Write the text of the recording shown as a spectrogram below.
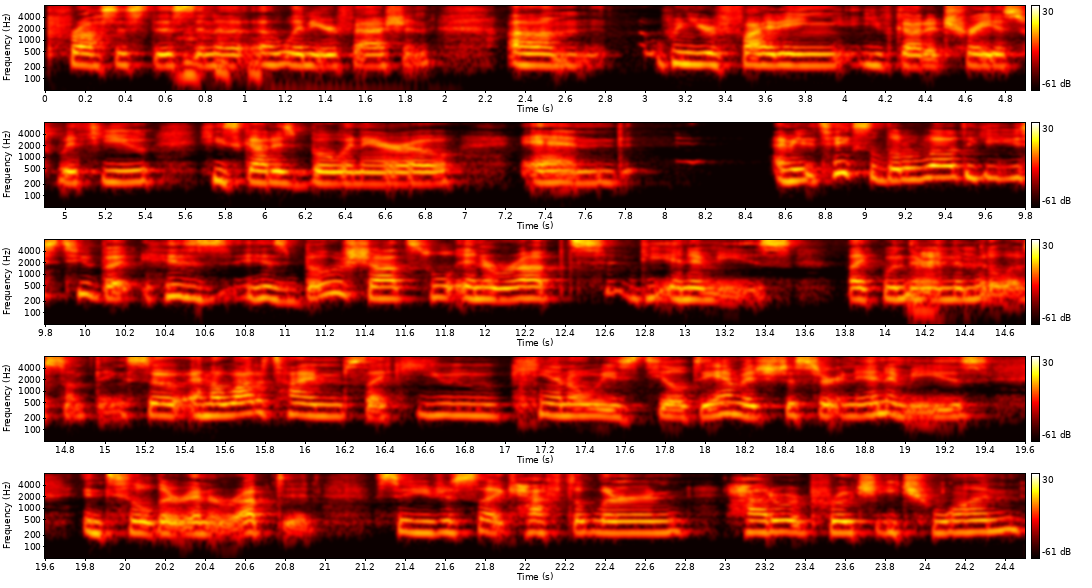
process this in a, a linear fashion. Um, when you're fighting, you've got Atreus with you. He's got his bow and arrow, and I mean, it takes a little while to get used to, but his his bow shots will interrupt the enemies, like when they're in the middle of something. So, and a lot of times, like you can't always deal damage to certain enemies until they're interrupted. So you just like have to learn how to approach each one,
